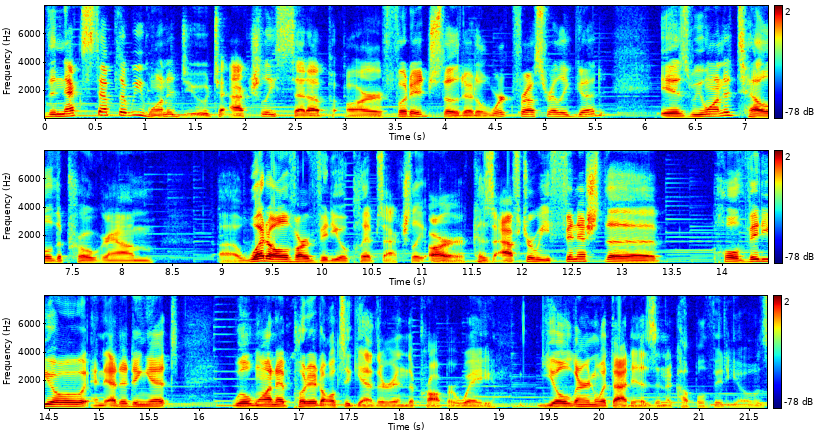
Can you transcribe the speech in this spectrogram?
the next step that we want to do to actually set up our footage so that it'll work for us really good is we want to tell the program uh, what all of our video clips actually are. Because after we finish the whole video and editing it, we'll want to put it all together in the proper way. You'll learn what that is in a couple videos.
